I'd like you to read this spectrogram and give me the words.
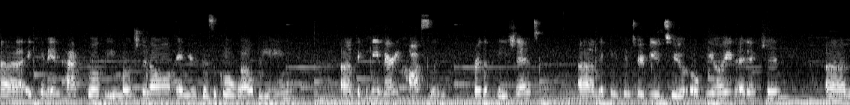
Uh, it can impact both emotional and your physical well being. Um, it can be very costly for the patient. Um, it can contribute to opioid addiction. Um,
